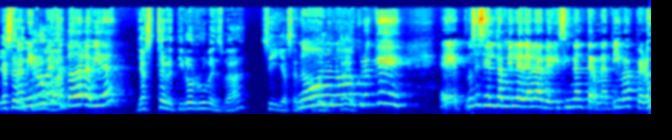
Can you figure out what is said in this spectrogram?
ya se ¿A mi Rubens de toda la vida? Ya se retiró Rubens, ¿va? Sí, ya se retiró. No, no, no, creo, que eh, no sé si él también le da la medicina alternativa, pero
